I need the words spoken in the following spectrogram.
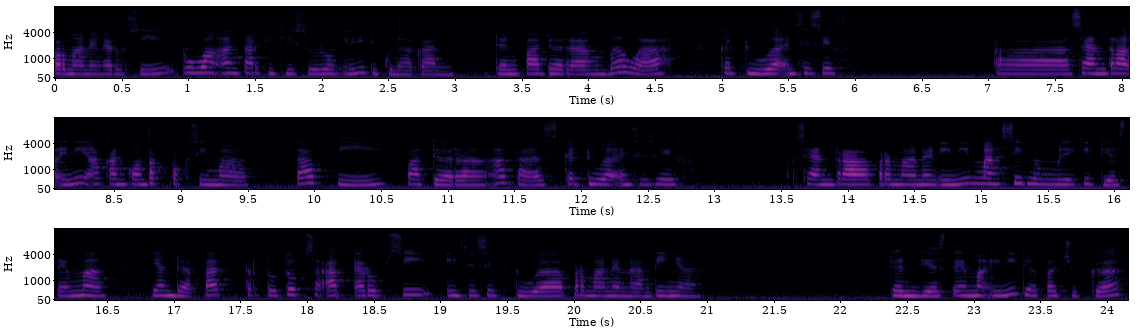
permanen erupsi, ruang antar gigi sulung ini digunakan. Dan pada rahang bawah, kedua insisif uh, sentral ini akan kontak proksimal. Tapi pada rahang atas, kedua insisif sentral permanen ini masih memiliki diastema yang dapat tertutup saat erupsi insisif 2 permanen nantinya. Dan diastema ini dapat juga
